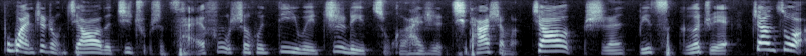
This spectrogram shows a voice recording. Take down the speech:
不管这种骄傲的基础是财富、社会地位、智力组合还是其他什么，骄傲使人彼此隔绝。这样做，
